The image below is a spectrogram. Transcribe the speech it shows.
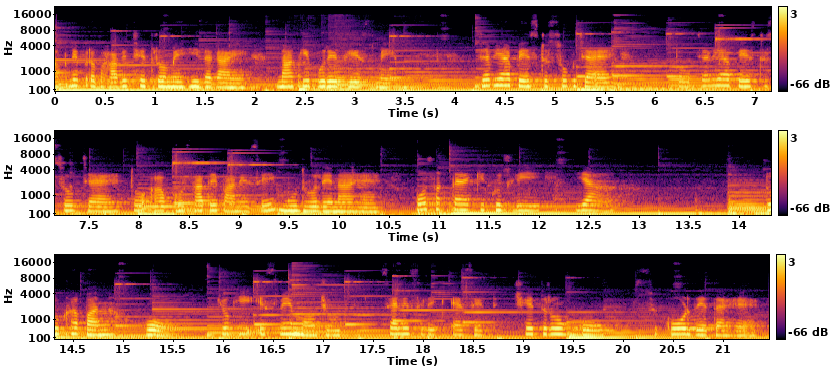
अपने प्रभावित क्षेत्रों में ही लगाएँ, ना कि पूरे फेस में। जब यह पेस्ट सूख जाए तो जब यह पेस्ट सूख जाए तो आपको सादे पानी से मुँह धो लेना है। हो सकता है कि खुजली या रूखापन हो, क्योंकि इसमें मौजूद सैलिसिलिक एसिड क्षेत्रों को सिकोड़ देता है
